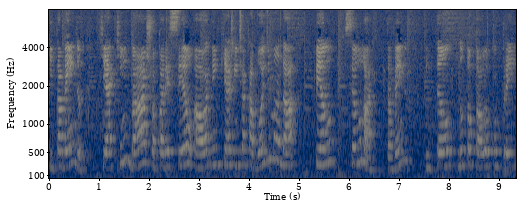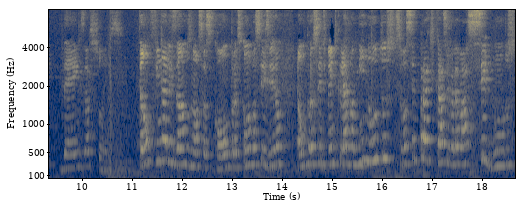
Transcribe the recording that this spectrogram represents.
E tá vendo que aqui embaixo apareceu a ordem que a gente acabou de mandar pelo celular, tá vendo? Então, no total eu comprei 10 ações. Então, finalizamos nossas compras. Como vocês viram, é um procedimento que leva minutos. Se você praticar, você vai levar segundos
